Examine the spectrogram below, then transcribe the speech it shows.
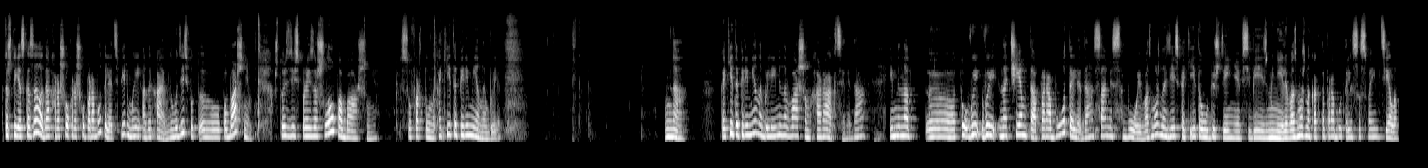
Потому что я сказала, да, хорошо-хорошо поработали, а теперь мы отдыхаем. Но вот здесь вот по башне, что здесь произошло по башне, колесо фортуны, какие-то перемены были. Да, какие-то перемены были именно в вашем характере, да, именно Э, то вы, вы над чем-то поработали, да, сами собой. Возможно, здесь какие-то убеждения в себе изменили, возможно, как-то поработали со своим телом.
